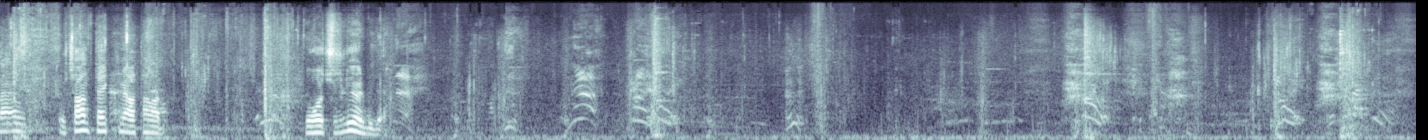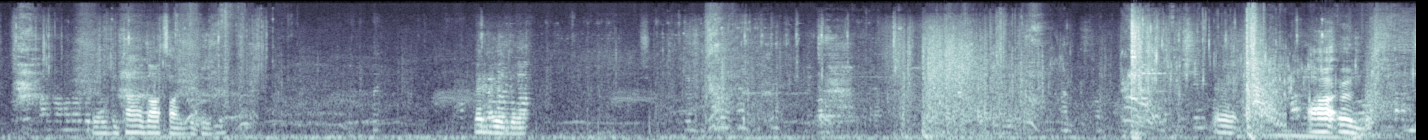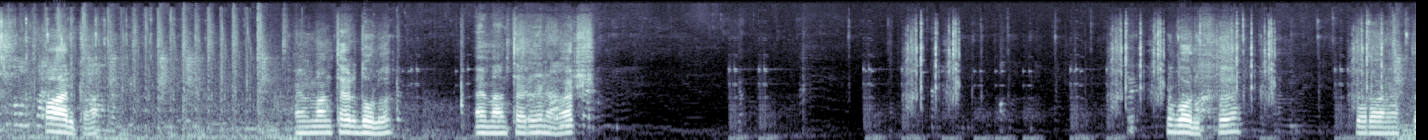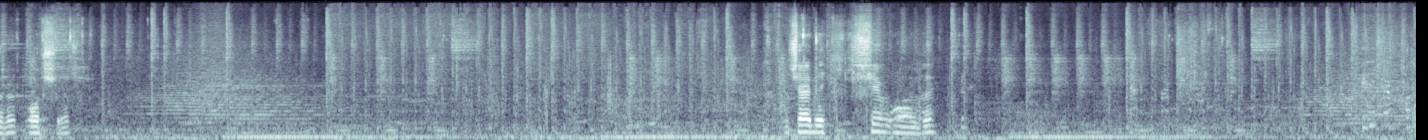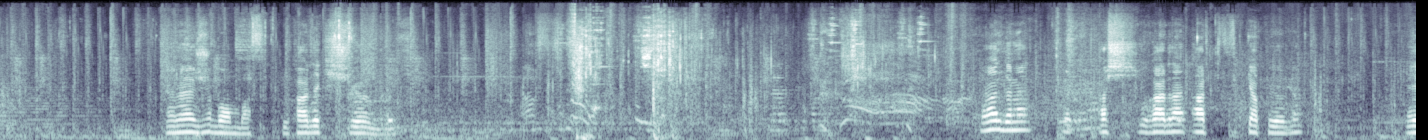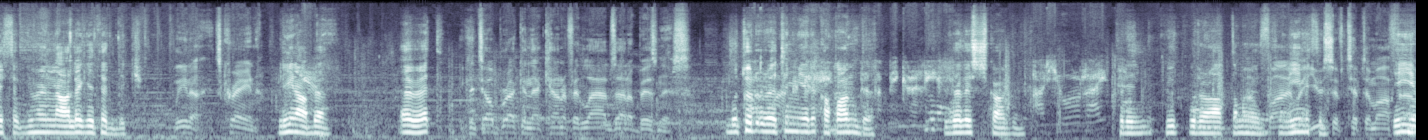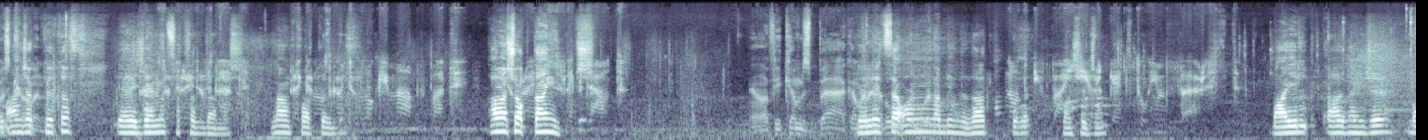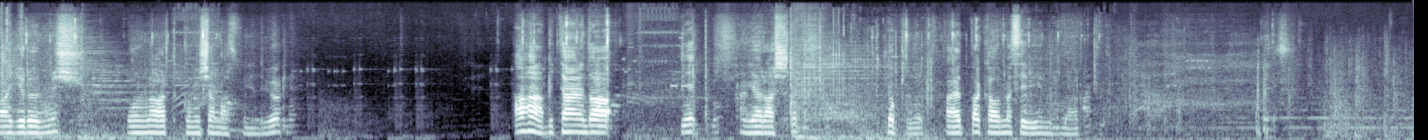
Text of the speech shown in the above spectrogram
Ben uçan tekme atamadım. Doğuçluyor bir de. Bir tane daha bizi. Ne diyor bu? Evet. Aa öldü. Harika. Envanter dolu. Envanterde ne var? Bu borusu. Boru anahtarı. Boş yer. İçerideki kişi nerede? Enerji bombası. Yukarıdaki kişiyi öldürüyor. Ne oldu lan? Aş yukarıdan artistik yapıyordum. Neyse güvenli hale getirdik. Lena, it's Crane. Lina ben. Evet. Bu tür üretim yeri kapandı. Güzel iş çıkardın. Crane büyük bir rahatlama verdi. iyi misin? İyiyim ancak. Yusuf geleceğimi fısıldamış. Lan but Ama çoktan I gitmiş. Gelirse onunla bir de daha konuşacağım. Bayil az önce Bayir ölmüş. Onunla artık konuşamazsın diyor. Aha bir tane daha ye- yer açtık. Çok güzel. Hayatta kalma seviyemiz var.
